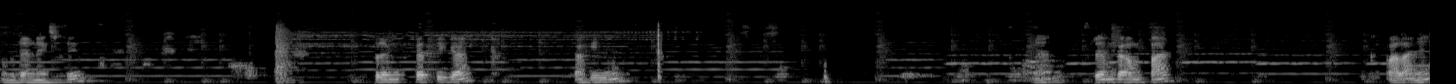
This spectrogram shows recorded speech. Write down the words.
Kemudian next frame. Frame ketiga kakinya keempat. Kepalanya.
